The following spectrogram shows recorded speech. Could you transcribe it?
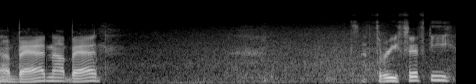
Not bad, not bad. It's a 350.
